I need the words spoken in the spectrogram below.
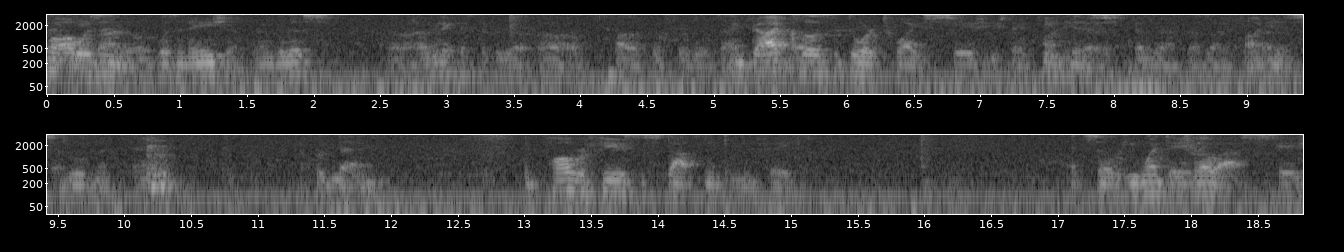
Paul was in was in Asia. Remember this? Emlékeztek, hogy a, a Pálapostól volt And God closed the door twice és Isten on his- bezárt az ajtót. on his movement, and, Hogy and Paul refused to stop thinking in faith. And so he went to Troas És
